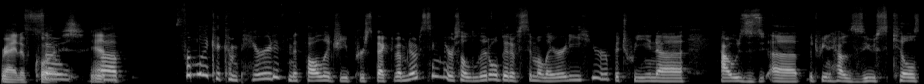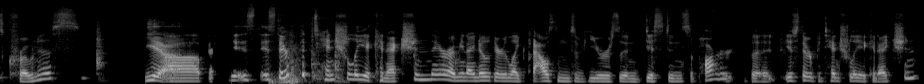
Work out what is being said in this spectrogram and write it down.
Right, of So, course. Yeah. uh, from like a comparative mythology perspective, I'm noticing there's a little bit of similarity here between uh how Z- uh between how Zeus kills Cronus. Yeah, Uh, is is there potentially a connection there? I mean, I know they're like thousands of years in distance apart, but is there potentially a connection?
